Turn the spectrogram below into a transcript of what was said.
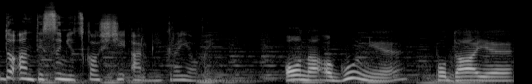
do antysymieckości Armii Krajowej. Ona ogólnie podaje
